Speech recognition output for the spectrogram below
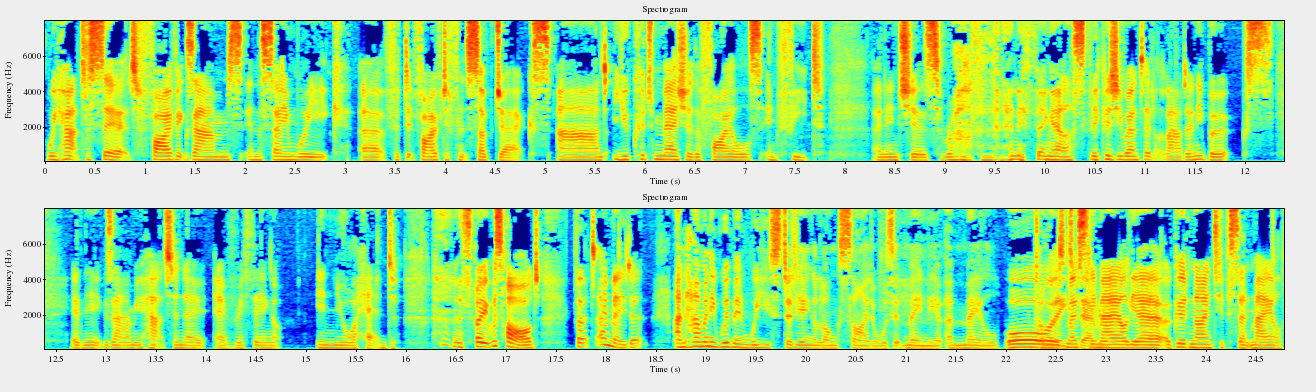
we had to sit five exams in the same week uh, for di- five different subjects. And you could measure the files in feet and inches rather than anything else because you weren't allowed any books in the exam. You had to know everything in your head. so it was hard, but I made it. And how many women were you studying alongside, or was it mainly a male? Oh, it was mostly area? male, yeah. A good 90% male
